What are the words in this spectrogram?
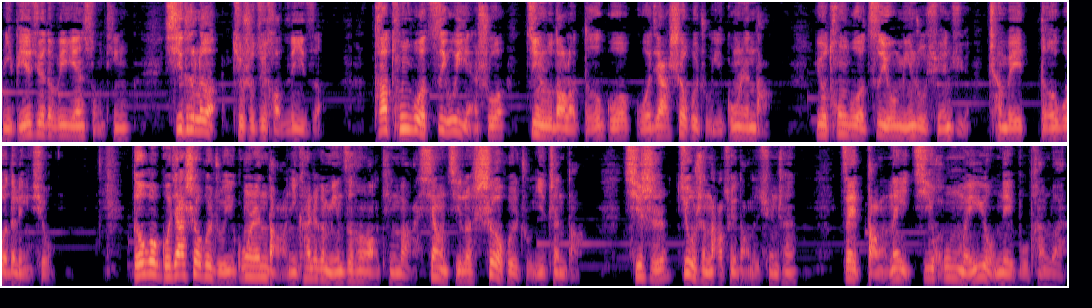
你别觉得危言耸听，希特勒就是最好的例子。他通过自由演说进入到了德国国家社会主义工人党，又通过自由民主选举成为德国的领袖。德国国家社会主义工人党，你看这个名字很好听吧，像极了社会主义政党，其实就是纳粹党的群称。在党内几乎没有内部叛乱，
